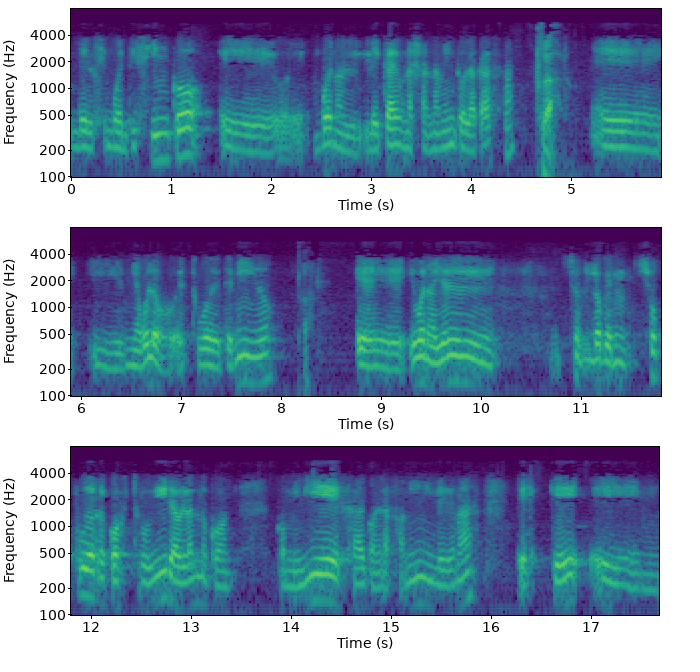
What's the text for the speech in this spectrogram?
del 55, eh, bueno, le cae un allanamiento a la casa. Claro. Eh, y mi abuelo estuvo detenido. Eh, y bueno, y él, lo que yo pude reconstruir hablando con, con mi vieja, con la familia y demás, es que eh,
